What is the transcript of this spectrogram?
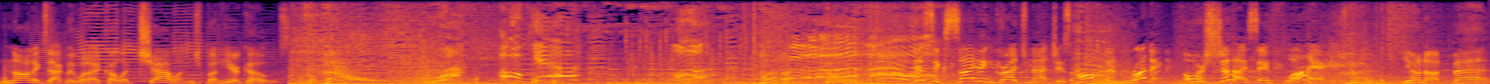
Not exactly what I call a challenge, but here goes. Oh, yeah! This exciting grudge match is off and running, or should I say flying? You're not bad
